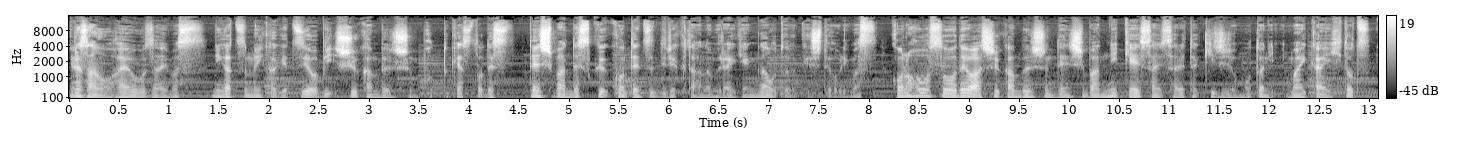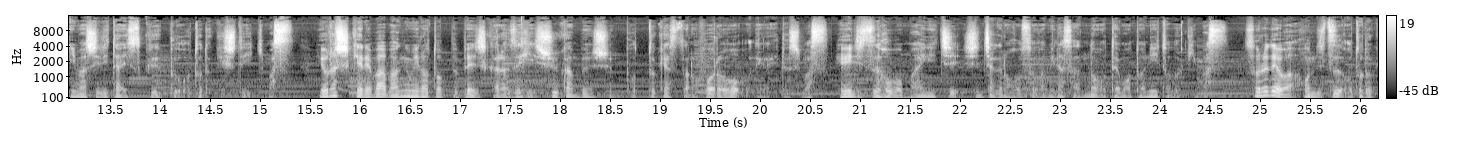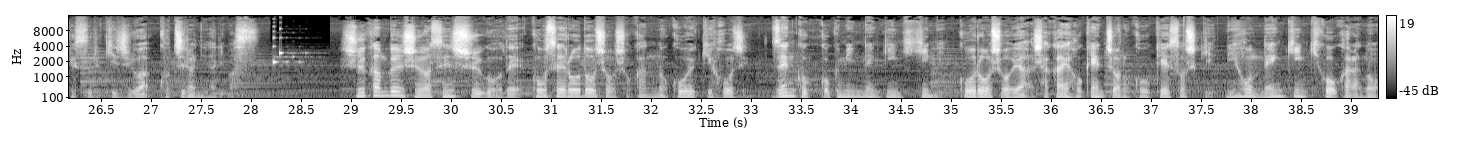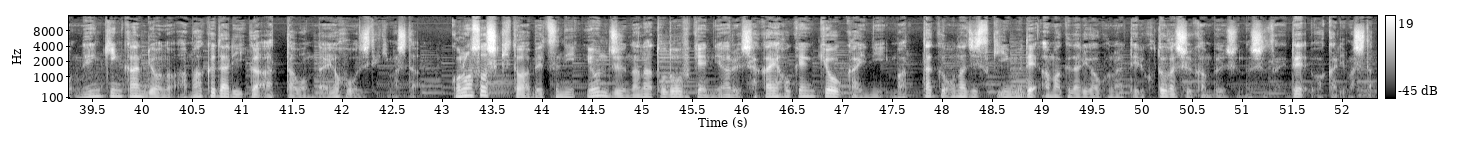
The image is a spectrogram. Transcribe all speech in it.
皆さんおはようございます。2月6日月曜日週刊文春ポッドキャストです。電子版デスクコンテンツディレクターの村井源がお届けしております。この放送では週刊文春電子版に掲載された記事をもとに毎回一つ今知りたいスクープをお届けしていきます。よろしければ番組のトップページからぜひ週刊文春ポッドキャストのフォローをお願いいたします。平日ほぼ毎日新着の放送が皆さんのお手元に届きます。それでは本日お届けする記事はこちらになります。週刊文春は先週号で厚生労働省所管の公益法人全国国民年金基金に厚労省や社会保険庁の後継組織日本年金機構からの年金官僚の天下りがあった問題を報じてきました。この組織とは別に47都道府県にある社会保険協会に全く同じスキームで天下りが行われていることが週刊文春の取材で分かりました。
